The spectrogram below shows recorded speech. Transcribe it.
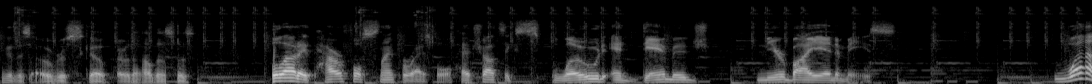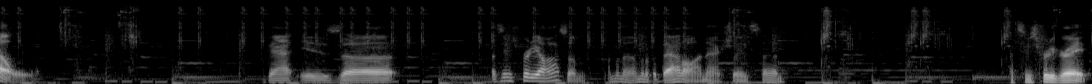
Look at this overscope, whatever the hell this is. Pull out a powerful sniper rifle. Headshots explode and damage nearby enemies. Well, that is uh, that seems pretty awesome. I'm gonna I'm gonna put that on actually instead. That seems pretty great.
